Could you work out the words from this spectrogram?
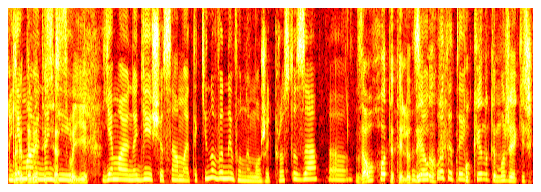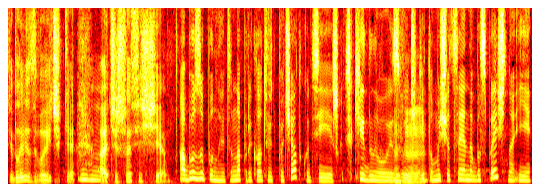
Я маю надію. свої Я маю надію, що саме такі новини вони можуть просто за, е, заохотити людину, заохотити покинути може якісь шкідливі звички. А, Чи щось іще. або зупинити, наприклад, від початку цієї шкідливої звички, тому що це небезпечно і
